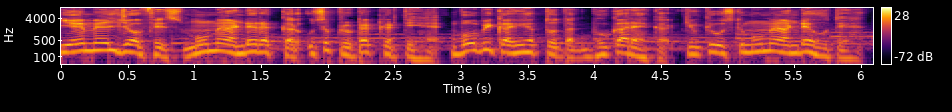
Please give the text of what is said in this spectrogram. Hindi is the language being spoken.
ये मेल जो फ़िश मुँह में अंडे रखकर उसे प्रोटेक्ट करती है, वो भी कई हफ्तों तक भूखा रहकर, क्योंकि उसके मुँह में अंडे होते हैं।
